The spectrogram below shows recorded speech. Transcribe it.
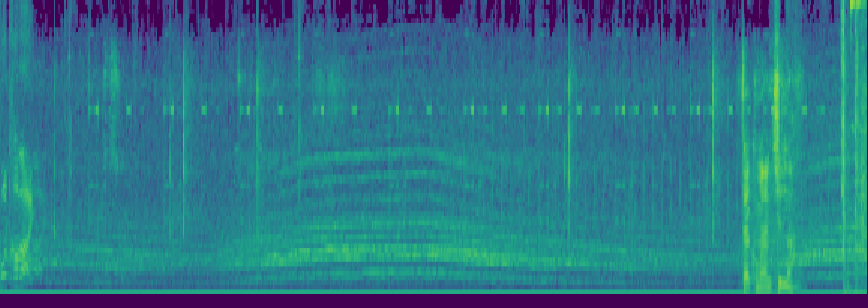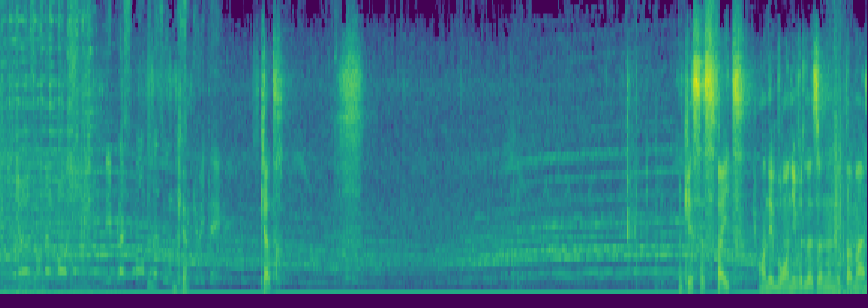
Bon travail. T'es à combien de kills là Gaz en approche. Déplacement de la zone Ok. de sécurité. 4. Ok, ça se fight. On est bon au niveau de la zone, on est pas mal.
